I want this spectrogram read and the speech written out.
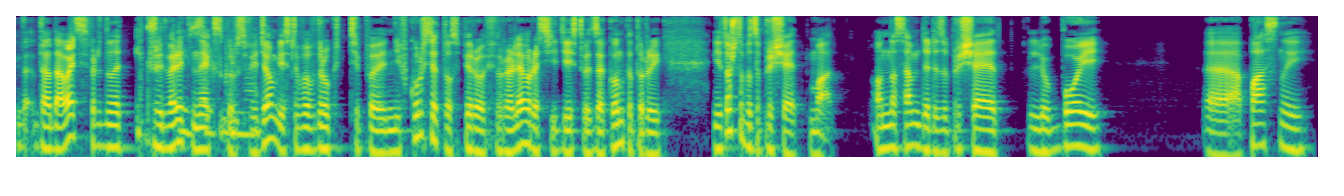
да, да, давайте предварительно- предварительный экскурс введем. Если вы вдруг типа не в курсе, то с 1 февраля в России действует закон, который не то чтобы запрещает мат, он на самом деле запрещает любой э, опасный,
